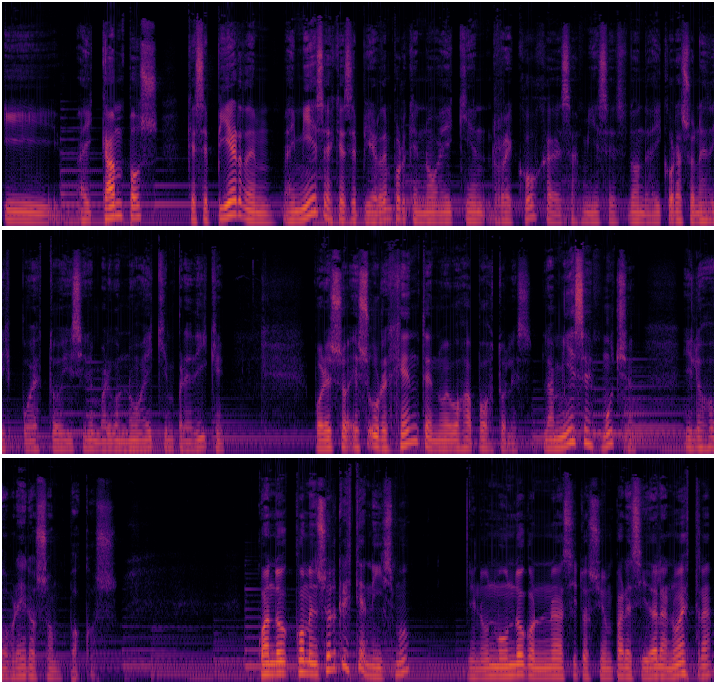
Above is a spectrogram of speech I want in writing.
y hay campos que se pierden, hay mieses que se pierden porque no hay quien recoja esas mieses, donde hay corazones dispuestos y sin embargo no hay quien predique. Por eso es urgente nuevos apóstoles. La mies es mucha y los obreros son pocos. Cuando comenzó el cristianismo, en un mundo con una situación parecida a la nuestra,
